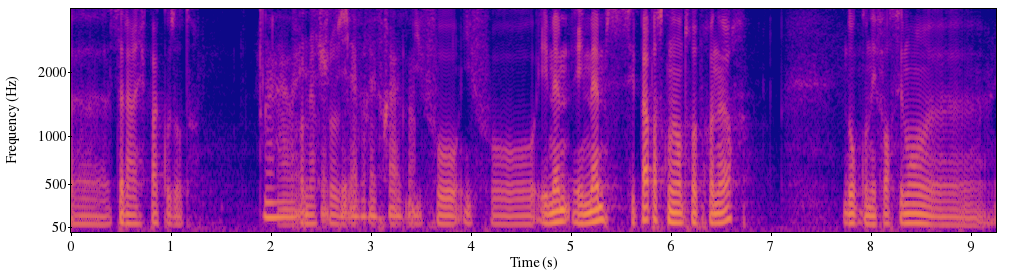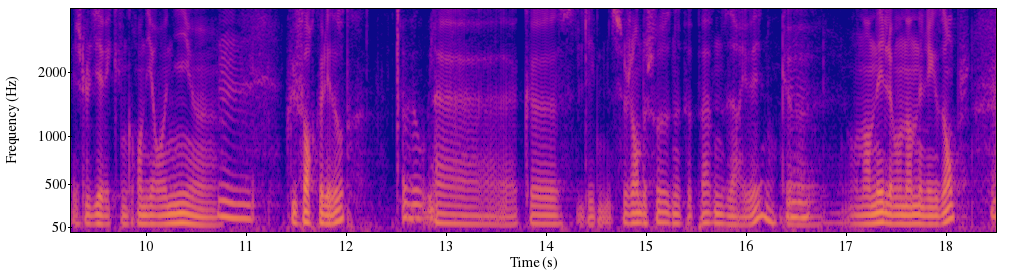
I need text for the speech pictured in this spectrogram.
euh, ça n'arrive pas qu'aux autres. Ah ouais, Première ça, chose. c'est la vraie phrase. hein. Il faut, il faut, et même, et même, c'est pas parce qu'on est entrepreneur, donc on est forcément, euh, et je le dis avec une grande ironie, Hmm. plus fort que les autres, oui. euh, que les- ce genre de choses ne peut pas nous arriver. Donc, euh, Mm. on en est, on en est l'exemple. Mm.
